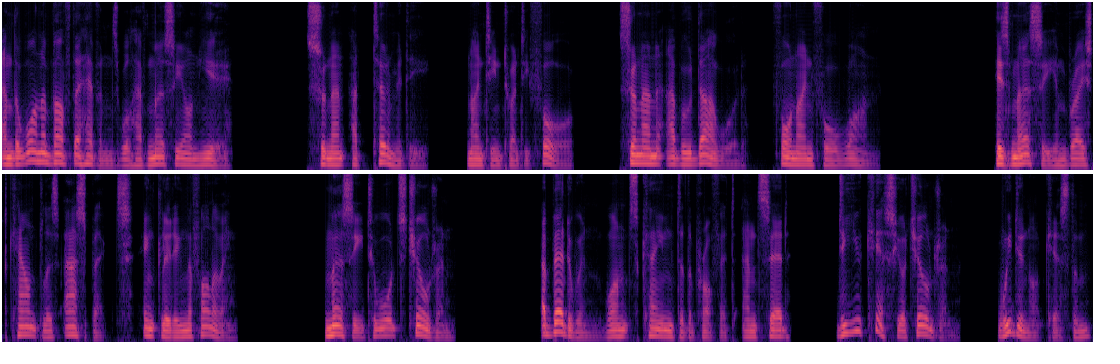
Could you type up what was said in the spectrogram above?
and the one above the heavens will have mercy on you. Sunan at Tirmidhi, 1924, Sunan Abu Dawud, 4941. His mercy embraced countless aspects, including the following Mercy towards children. A Bedouin once came to the Prophet and said, do you kiss your children? We do not kiss them.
